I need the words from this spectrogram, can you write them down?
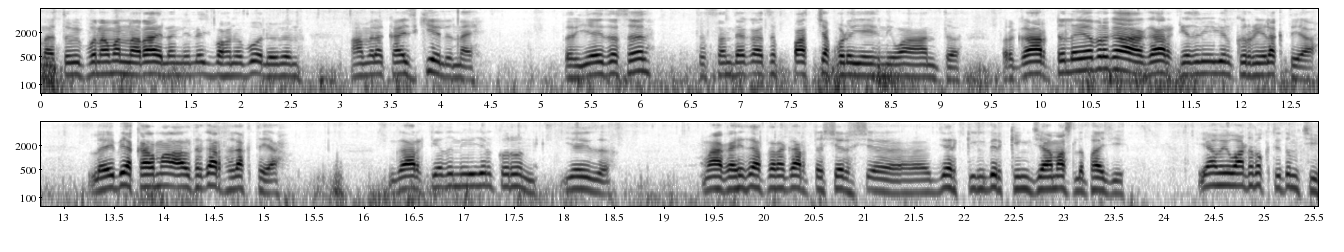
नाही तुम्ही पुन्हा म्हणणार राहिला निलेश भाऊनं बोलवलं आम्हाला काहीच केलं नाही. तर यायचं असेल तर संध्याकाळचं पाचच्या पुढं यायचं निवांत. पर गारट लय बरं का? गारट्याचं नियोजन करून ये लागतं या. लय बेकार माळ आला तर गारठ लागतं या गारठ्याचं नियोजन करून यायचं. माघारी जाताना गारट शर जर्किंग बिर्किंग जाम असलं पाहिजे. यावेळी वाट बघते तुमची.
